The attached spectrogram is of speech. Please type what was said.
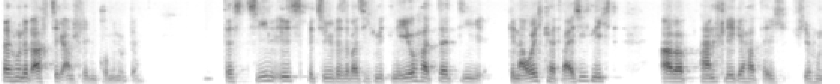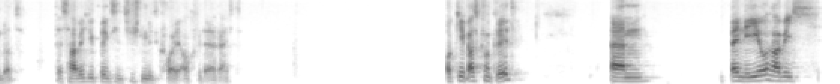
bei 180 Anschlägen pro Minute. Das Ziel ist, beziehungsweise was ich mit Neo hatte, die Genauigkeit weiß ich nicht, aber Anschläge hatte ich 400. Das habe ich übrigens inzwischen mit Koi auch wieder erreicht. Okay, was konkret? Ähm, bei Neo habe ich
